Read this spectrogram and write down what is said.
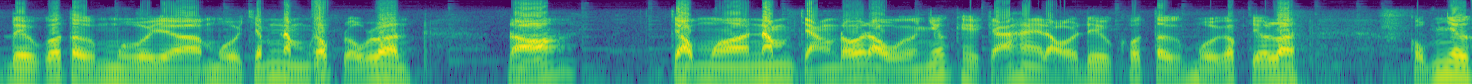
đều có từ 10 10.5 à, góc đổ lên. Đó, trong à, 5 trận đối đầu gần nhất thì cả hai đội đều có từ 10 góc trở lên. Cũng như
